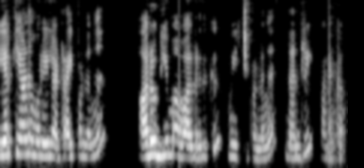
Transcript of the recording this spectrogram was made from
இயற்கையான முறையில ட்ரை பண்ணுங்க. ஆரோக்கியமா வாழ்றதுக்கு முயற்சி பண்ணுங்க. நன்றி வணக்கம்.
